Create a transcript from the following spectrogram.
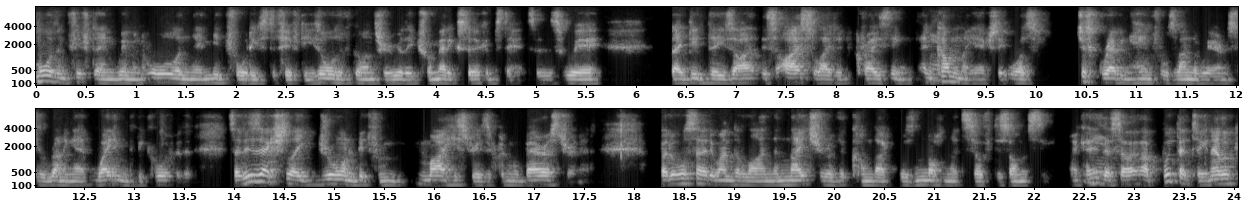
more than 15 women, all in their mid 40s to 50s, all have gone through really traumatic circumstances where they did these this isolated crazy thing, and Yeah. commonly actually it was just grabbing handfuls of underwear and sort of running out, waiting to be caught with it. So this is actually drawn a bit from my history as a criminal barrister in it, but also to underline the nature of the conduct was not in itself dishonesty. Okay, Yeah. so I put that to you. Now look,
